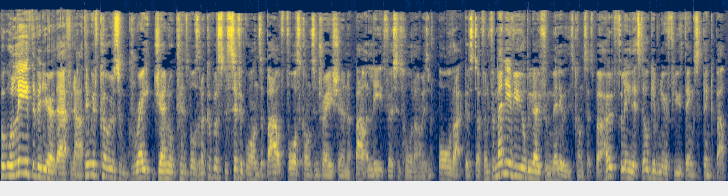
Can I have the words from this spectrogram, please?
But we'll leave the video there for now. I think we've covered some great general principles and a couple of specific ones about force concentration, about elite versus horde armies and all that good stuff. And for many of you, you'll be very familiar with these concepts, but hopefully it's still giving you a few things to think about.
